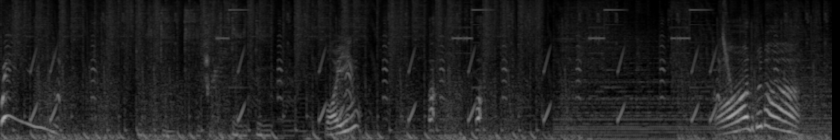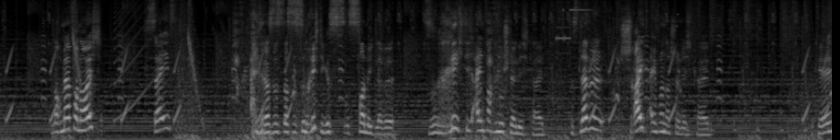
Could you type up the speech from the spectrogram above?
Hui. Boing. Und rüber. Noch mehr von euch. Safe. Alter, das ist, das ist ein richtiges Sonic-Level. So richtig einfach nur Schnelligkeit. Das Level schreit einfach nach Schnelligkeit. Okay,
